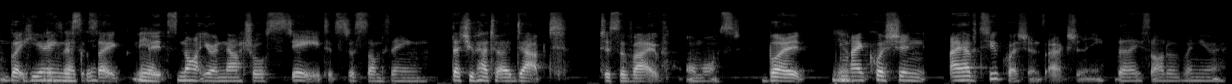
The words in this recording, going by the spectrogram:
But hearing this, it's like Yeah. it's not your natural state. It's just something that you've had to adapt to survive almost. But Yeah. my question I have two questions actually that I thought of when you're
